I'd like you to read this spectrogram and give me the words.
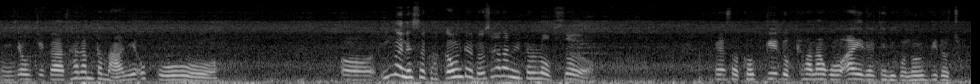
음, 여기가 사람도 많이 없고 어, 인근에서 가까운데도 사람이 별로 없어요. 그래서 걷기도 편하고 아이들 데리고 놀기도 좋고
